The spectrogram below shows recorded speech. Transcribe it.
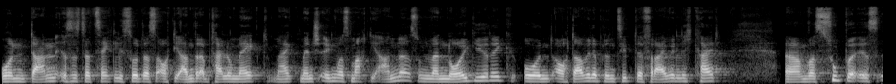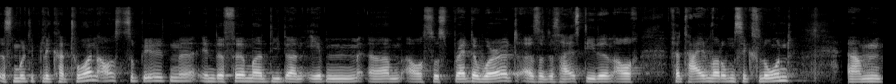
Und dann ist es tatsächlich so, dass auch die andere Abteilung merkt, merkt Mensch, irgendwas macht die anders und werden neugierig und auch da wieder Prinzip der Freiwilligkeit. Ähm, was super ist, ist Multiplikatoren auszubilden in der Firma, die dann eben ähm, auch so spread the word, also das heißt, die dann auch verteilen, warum es sich lohnt. Ähm,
